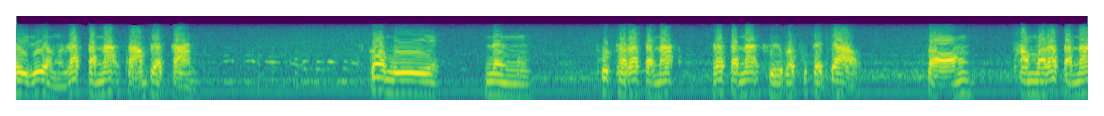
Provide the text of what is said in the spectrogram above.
ด้วยเรื่องรัตนะสามประการ ก็มีหนึ่งพุทธรัตนะ รัตนะคือพระพุทธเจ้าสองธรรมรัตนะ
